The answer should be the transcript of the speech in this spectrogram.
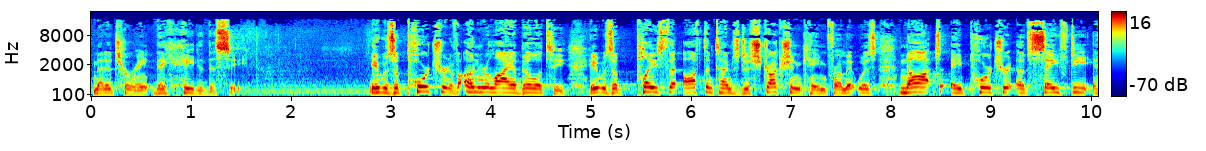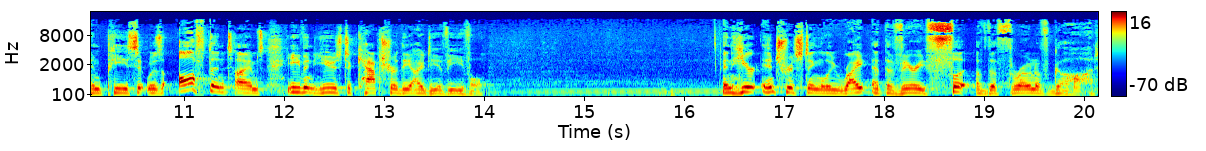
Mediterranean. They hated the sea. It was a portrait of unreliability. It was a place that oftentimes destruction came from. It was not a portrait of safety and peace. It was oftentimes even used to capture the idea of evil. And here, interestingly, right at the very foot of the throne of God,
